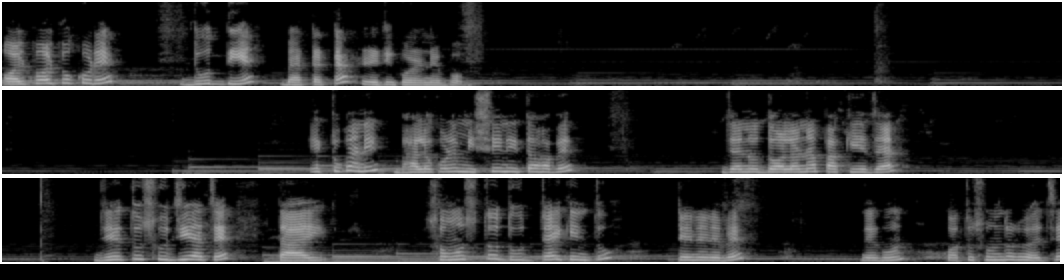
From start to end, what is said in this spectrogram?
অল্প অল্প করে দুধ দিয়ে ব্যাটারটা রেডি করে নেব। একটুখানি ভালো করে মিশিয়ে নিতে হবে, যেন দলানা পাকিয়ে যায়। যেহেতু সুজি আছে, তাই সমস্ত দুধটাই কিন্তু টেনে নেবে। দেখুন, কত সুন্দর হয়েছে।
